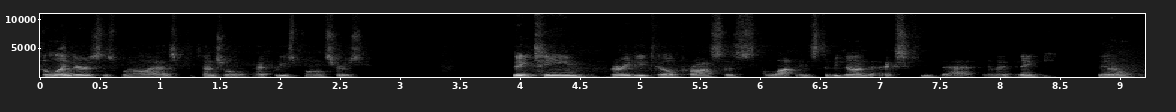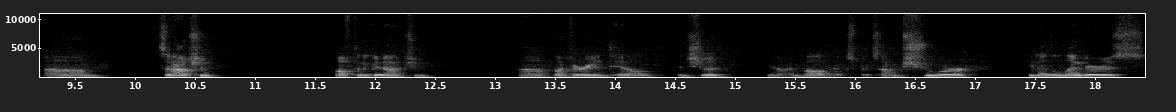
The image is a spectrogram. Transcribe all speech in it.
the lenders as well as potential equity sponsors. Big team, very detailed process. A lot needs to be done to execute that, and I think you know um, it's an option, often a good option, uh, but very entailed and should you know involve experts. I'm sure you know the lenders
